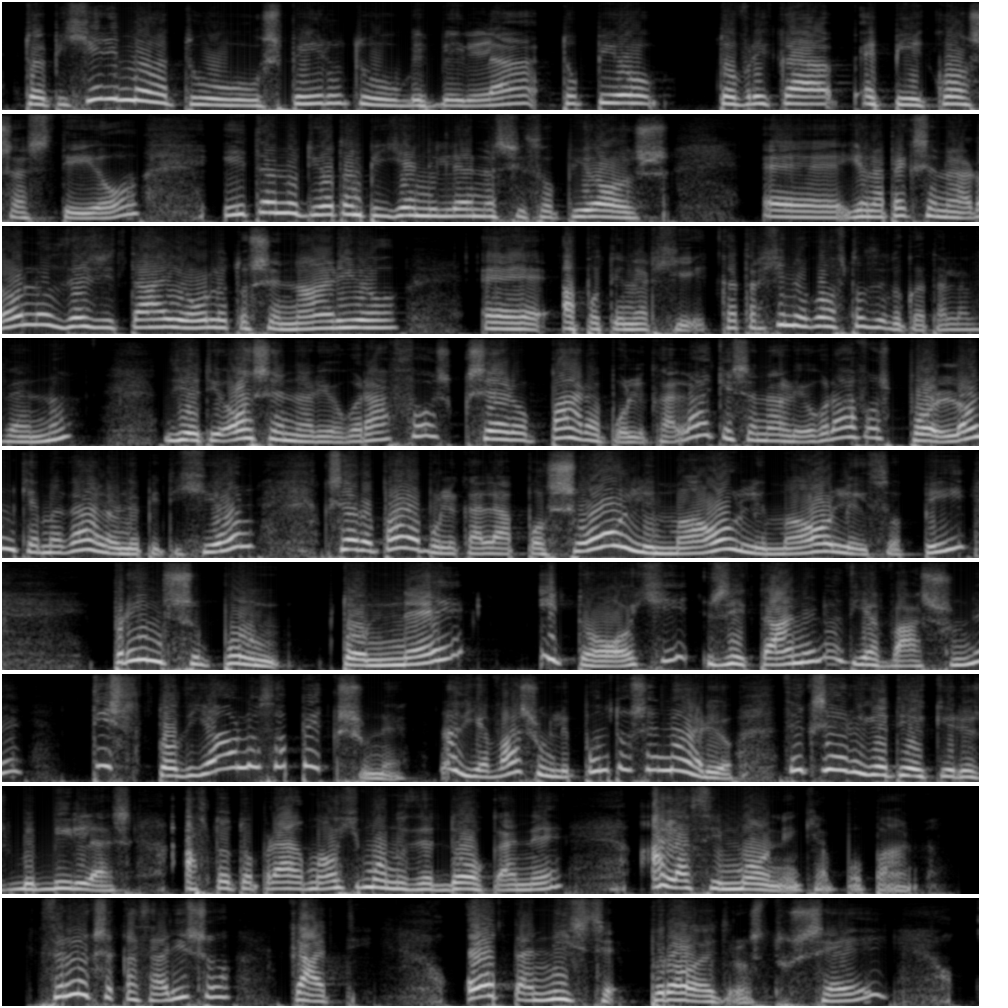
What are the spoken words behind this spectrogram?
Το επιχείρημα του Σπύρου του Μπιμπίλα, το οποίο το βρήκα επίοικος αστείο, ήταν ότι όταν πηγαίνει λέει ένας ηθοποιός ε, για να παίξει ένα ρόλο δεν ζητάει όλο το σενάριο ε, από την αρχή. Καταρχήν εγώ αυτό δεν το καταλαβαίνω, διότι ως σεναριογράφος ξέρω πάρα πολύ καλά και σεναριογράφος πολλών και μεγάλων επιτυχιών, ξέρω πάρα πολύ καλά πως όλοι μα όλοι μα όλοι οι ηθοποιοί πριν σου πούν το ναι ή το όχι ζητάνε να διαβάσουν τι στο διάλογο θα παίξουν. Να διαβάσουν λοιπόν το σενάριο. Δεν ξέρω γιατί ο κύριος Μπιμπίλας αυτό το πράγμα όχι μόνο δεν το έκανε, αλλά θυμώνει και από πάνω. Θέλω να ξεκαθαρίσω κάτι. Όταν είσαι πρόεδρος του ΣΕΙ,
